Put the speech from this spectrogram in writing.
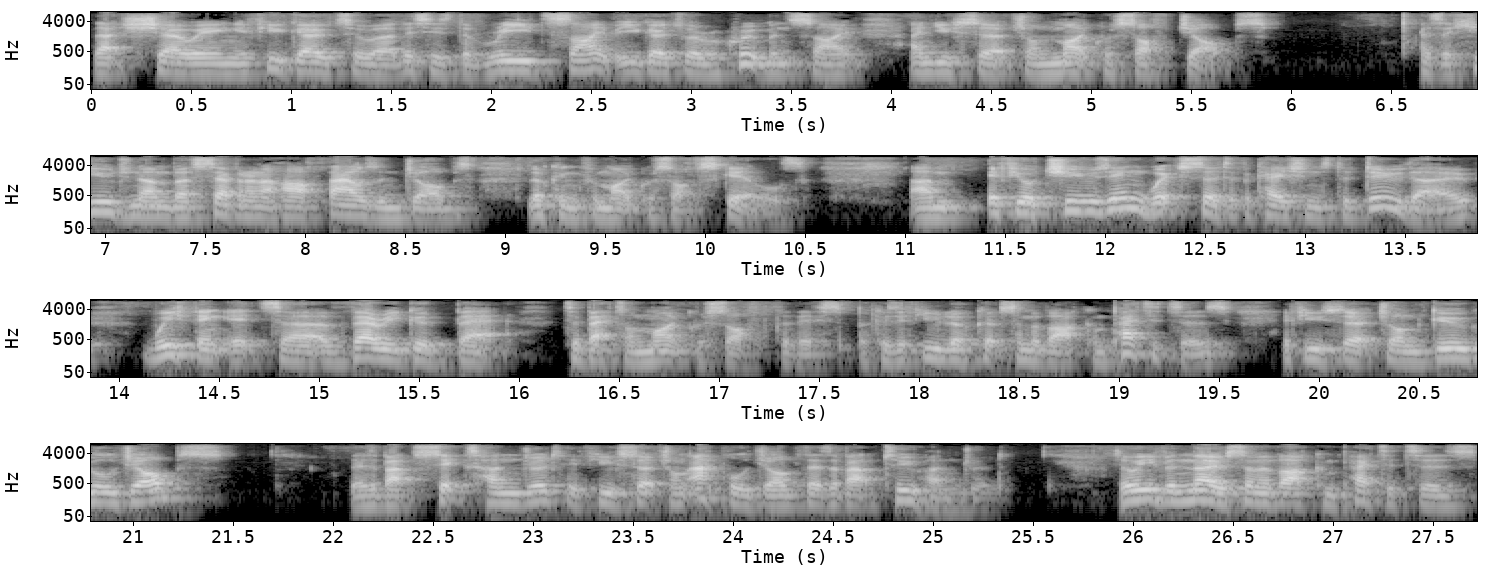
that's showing if you go to a, this is the Reed site, but you go to a recruitment site and you search on Microsoft jobs. There's a huge number, seven and a half thousand jobs looking for Microsoft skills. Um, if you're choosing which certifications to do, though, we think it's a very good bet to bet on Microsoft for this because if you look at some of our competitors, if you search on Google jobs, there's about 600. If you search on Apple jobs, there's about 200. So even though some of our competitors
